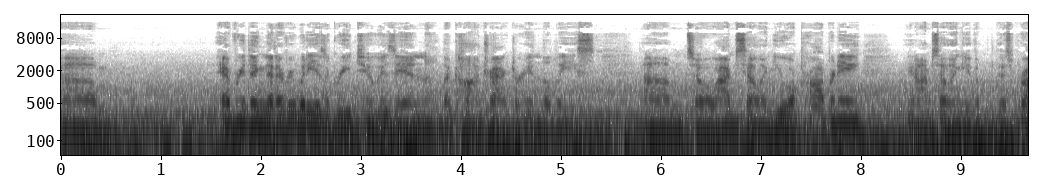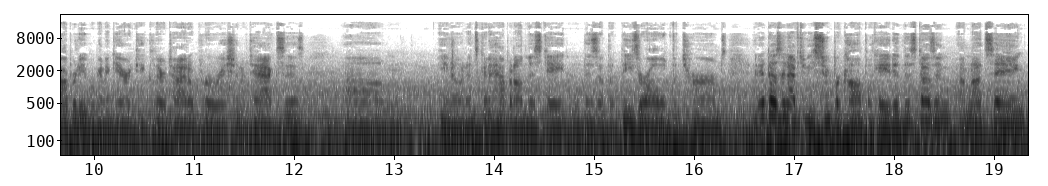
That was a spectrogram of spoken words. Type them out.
um, everything that everybody has agreed to is in the contract or in the lease. Um, so I'm selling you a property you know, I'm selling you the, this property. We're going to guarantee clear title, proration of taxes. Um, you know, and it's going to happen on this date. And these are, the, these are all of the terms. And it doesn't have to be super complicated. This doesn't, I'm not saying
